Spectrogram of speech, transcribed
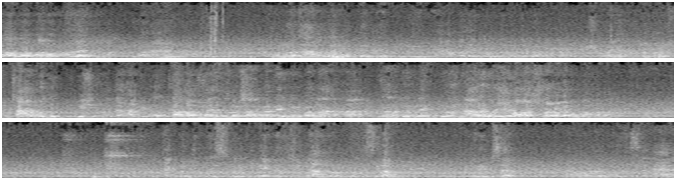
ভালো ভালো একজন। কোনো ঝামেলার মধ্যে নেই তুমি আমাদের বন্ধু বান্ধবরা মোটামুটি সবাই মধ্যে একটু বেশি কালাম মাইগুলো সাংবাদিক বানা হ্যাঁ। যার জন্য একটু সহজ সরল এবং ভালো স্কুলে কি একটা দেশের নিয়ে আন্দোলন করতেছিলাম। করিম স্যার আমার বলতেছে হ্যাঁ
